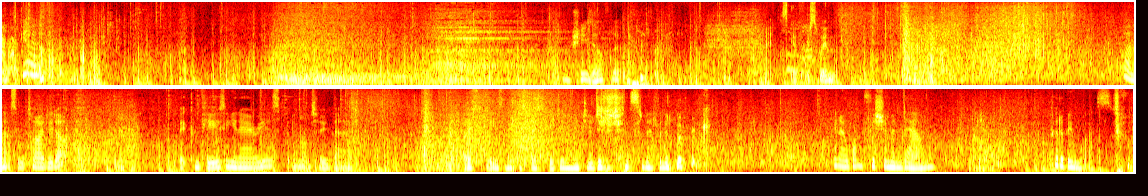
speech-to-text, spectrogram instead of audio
Let's go. Oh, she's off, look. right, let's go for a swim. And that's all tidied up. A Bit confusing in areas, but not too bad. Supposed to be, isn't it? You're supposed to be doing your due diligence and having a look. You know, one fisherman down. Could have been worse.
